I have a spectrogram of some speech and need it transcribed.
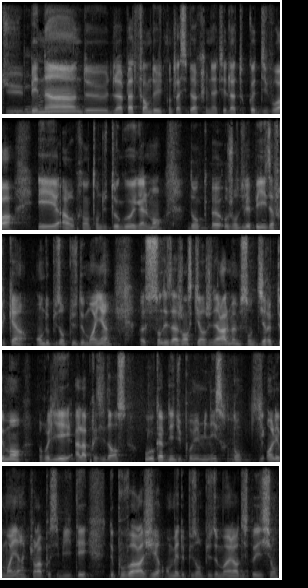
du Bénin, de, la plateforme de lutte contre la cybercriminalité de la Côte d'Ivoire et un représentant du Togo également. Donc euh, aujourd'hui, les pays africains ont de plus en plus de moyens. Euh, ce sont des agences qui en général même sont directement reliées à la présidence au cabinet du Premier ministre, donc qui ont les moyens, qui ont la possibilité de pouvoir agir. On met de plus en plus de moyens à leur disposition.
